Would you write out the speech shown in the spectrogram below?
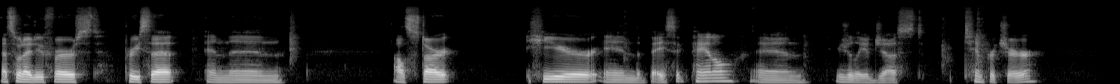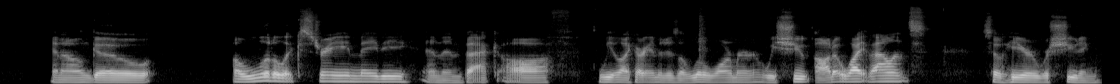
that's what I do first, preset, and then I'll start here in the basic panel and usually adjust temperature and I'll go a little extreme maybe and then back off. We like our images a little warmer. We shoot auto white balance so here we're shooting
